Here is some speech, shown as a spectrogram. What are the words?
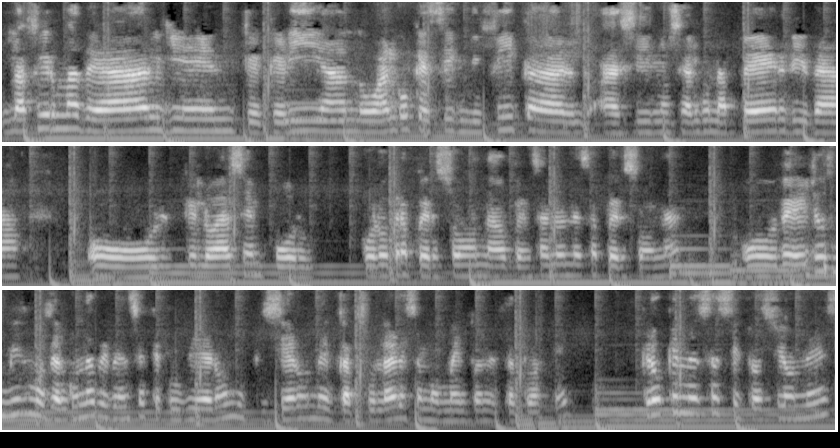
la firma de alguien que querían o algo que significa así, no sé, alguna pérdida o que lo hacen por, por otra persona o pensando en esa persona o de ellos mismos, de alguna vivencia que tuvieron y quisieron encapsular ese momento en el tatuaje creo que en esas situaciones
